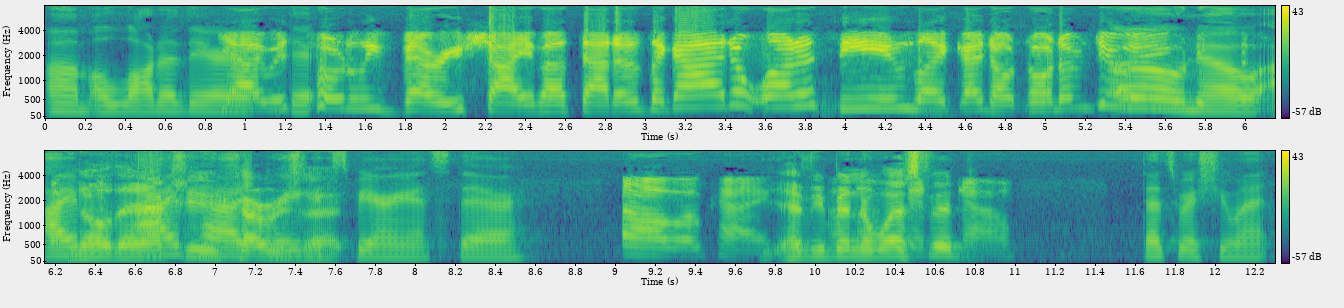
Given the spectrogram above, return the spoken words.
Um, a lot of their Yeah, I was their- totally very shy about that. I was like, I don't want to seem like I don't know what I'm doing. Oh no, I've, No, they I've actually had encourage great that. experience there. Oh, okay. Have you been to Oh, that's good Westford? No, That's where she went.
